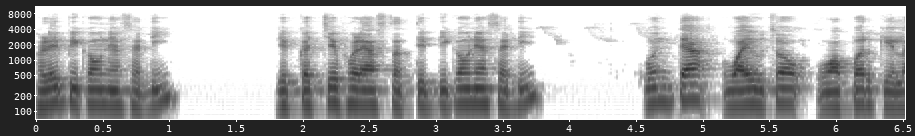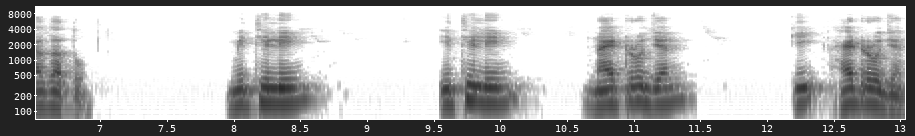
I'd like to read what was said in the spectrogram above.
फळे पिकवण्यासाठी जे कच्चे फळे असतात ते पिकवण्यासाठी कोणत्या वायूचा वापर केला जातो? मिथिलीन इथिलीन नायट्रोजन की हायड्रोजन?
